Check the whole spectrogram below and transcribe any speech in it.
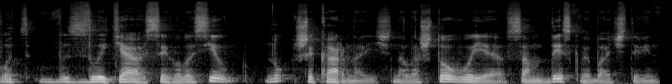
от злиття цих голосів. Ну, шикарна річ. Налаштовує сам диск, ви бачите, він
